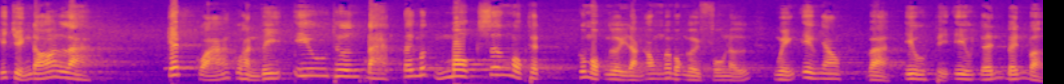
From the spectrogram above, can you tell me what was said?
cái chuyện đó là kết quả của hành vi yêu thương đạt tới mức một xương một thịt của một người đàn ông với một người phụ nữ nguyện yêu nhau và yêu thì yêu đến bến bờ.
